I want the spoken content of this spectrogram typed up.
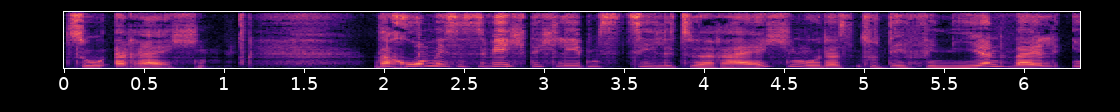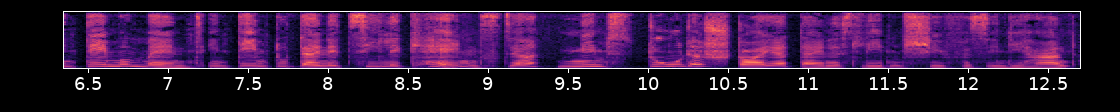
zu erreichen. Warum ist es wichtig, Lebensziele zu erreichen oder zu definieren? Weil in dem Moment, in dem du deine Ziele kennst, ja, nimmst du das Steuer deines Lebensschiffes in die Hand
